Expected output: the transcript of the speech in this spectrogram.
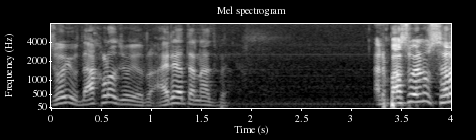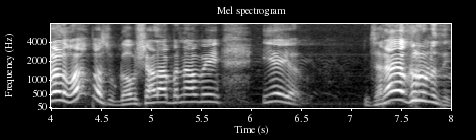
જોયું, દાખલો જોયો હારે હતા નાથભાઈ. અને પાછું એનું સરળ હોય પાછું ગૌશાળા બનાવવી, એ જરાય અઘરું નથી.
